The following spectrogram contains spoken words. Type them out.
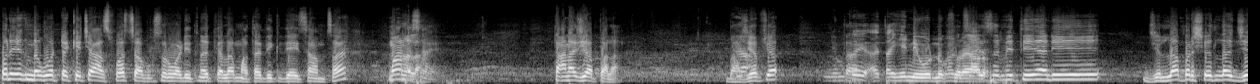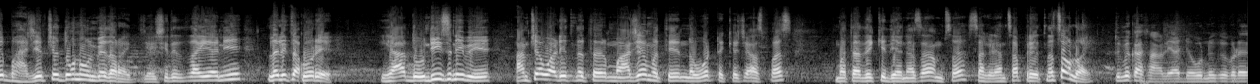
पण एक नव्वद टक्क्याच्या आसपास चाबुकसरवाडीतनं त्याला मताधिक द्यायचा आमचा मानस आहे. तानाजी अप्पाला भाजपच्या नेमकं आता हे निवडणूक पंचायत समिती आणि जिल्हा परिषदला जे भाजपचे दोन उमेदवार आहेत जयश्रीताई आणि ललिता कोरे ह्या दोन्हीच बी. आमच्या वाडीतनं तर माझ्या मते नव्वद टक्क्याच्या आसपास मताधिक्य देण्याचा आमचा सगळ्यांचा प्रयत्न चालू आहे. तुम्ही काय सांगाल? या निवडणुकीकडे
